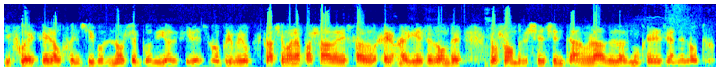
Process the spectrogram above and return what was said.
y fue era ofensivo. No se podía decir eso. Lo primero, la semana pasada he estado en una iglesia donde los hombres se sientan a un lado y las mujeres en el otro.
